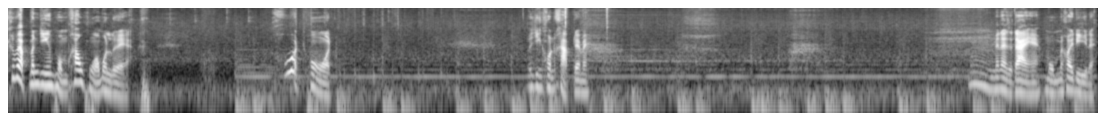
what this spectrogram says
คือแบบมันยิงผมเข้าหัวหมดเลยอะโคตรโหดแล้วยิงคนขับได้ไหมอืมไม่น่าจะได้ฮะมุมไม่ค่อยดีเลย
